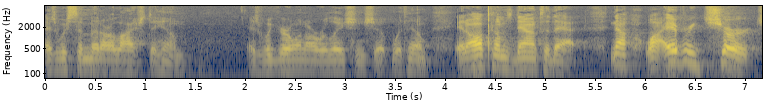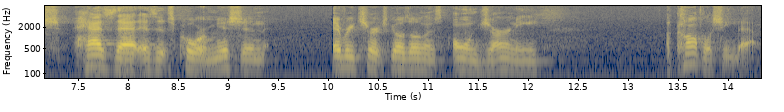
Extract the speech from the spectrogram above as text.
as we submit our lives to him, as we grow in our relationship with him. It all comes down to that. Now, while every church has that as its core mission, every church goes on its own journey accomplishing that.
